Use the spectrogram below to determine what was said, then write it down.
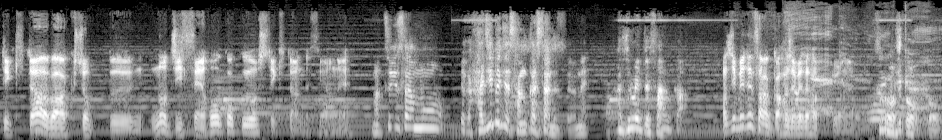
てきたワークショップの実践報告をしてきたんですよね。松井さんも、だから初めて参加したんですよね。初めて参加。初めて参加、初めて発表ね。そうそうそう。うん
